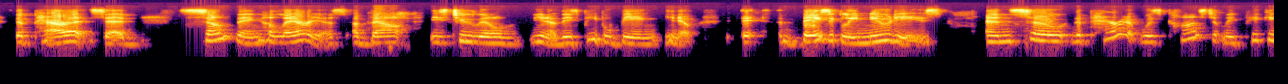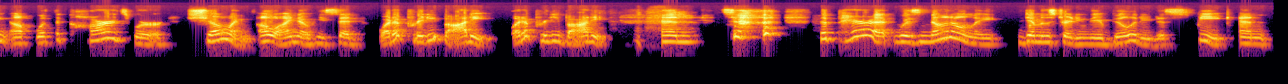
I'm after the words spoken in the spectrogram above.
the parrot said something hilarious about these two little, you know, these people being, you know, eh, basically nudies. And so the parrot was constantly picking up what the cards were showing. Oh, I know. He said, What a pretty body. What a pretty body. And so the parrot was not only demonstrating the ability to speak and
